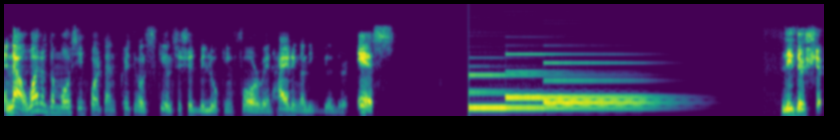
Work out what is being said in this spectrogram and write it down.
And now, one of the most important critical skills you should be looking for when hiring a link builder is leadership,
